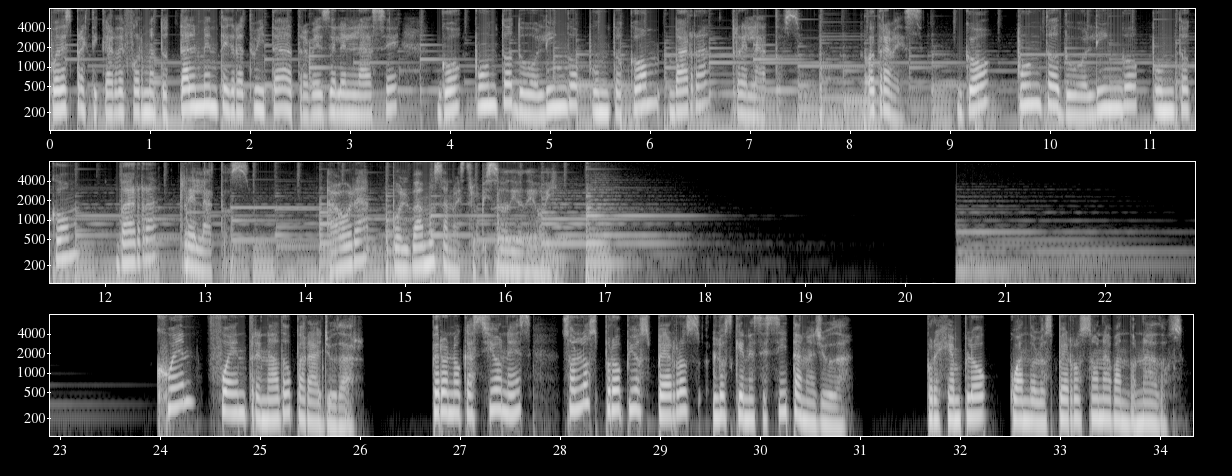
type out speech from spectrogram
puedes practicar de forma totalmente gratuita a través del enlace go.duolingo.com barra relatos. Otra vez, go.duolingo.com barra relatos. Ahora volvamos a nuestro episodio de hoy. Quinn fue entrenado para ayudar, pero en ocasiones son los propios perros los que necesitan ayuda. Por ejemplo, cuando los perros son abandonados.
